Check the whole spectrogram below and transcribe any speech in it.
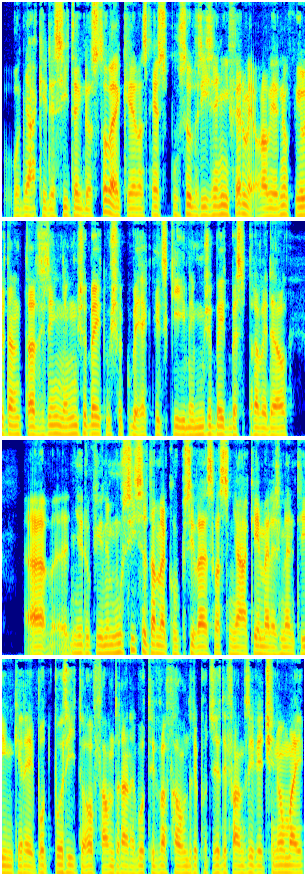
od nějakých desítek do stovek, je vlastně způsob řízení firmy. Ono v jednu chvíli ten ta řízení nemůže být už jakoby hektický, nemůže být bez pravidel, někdo musí se tam jako přivést vlastně nějaký management tým, který podpoří toho foundera nebo ty dva foundry, protože ty foundry většinou mají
